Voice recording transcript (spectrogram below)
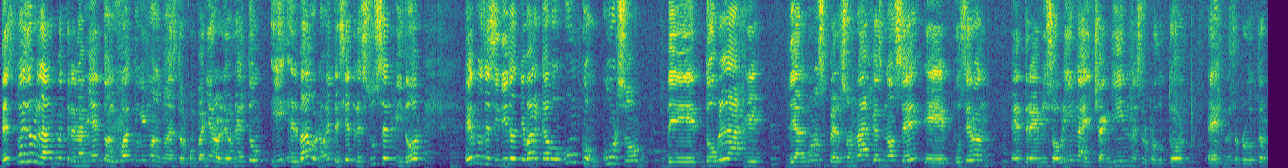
Después de un largo entrenamiento, el cual tuvimos nuestro compañero Leonel Tum y el Vago 97, su servidor, hemos decidido llevar a cabo un concurso de doblaje de algunos personajes, no sé, eh, pusieron entre mi sobrina y Changuín, nuestro productor, eh, nuestro productor,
